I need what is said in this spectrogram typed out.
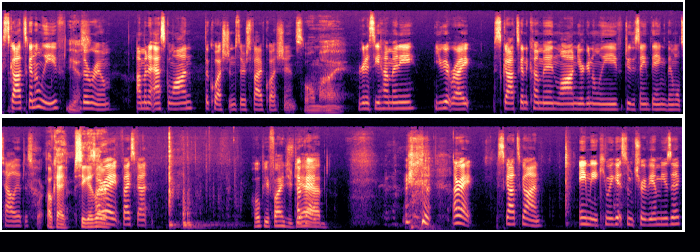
Scott's gonna leave Yes. the room. I'm gonna ask Lon the questions. There's five questions. Oh my! We're gonna see how many you get right. Scott's gonna come in. Lon, you're gonna leave. Do the same thing. Then we'll tally up the score. Okay. See you guys later. right. Bye, Scott. Hope you find your Okay. dad. All right. Scott's gone. Amy, can we get some trivia music?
